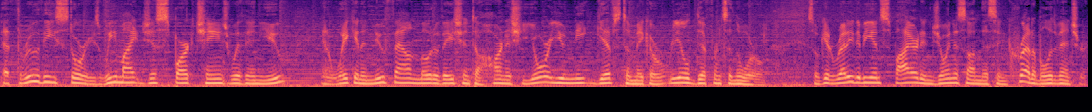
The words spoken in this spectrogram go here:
That through these stories, we might just spark change within you and awaken a newfound motivation to harness your unique gifts to make a real difference in the world. So get ready to be inspired and join us on this incredible adventure.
